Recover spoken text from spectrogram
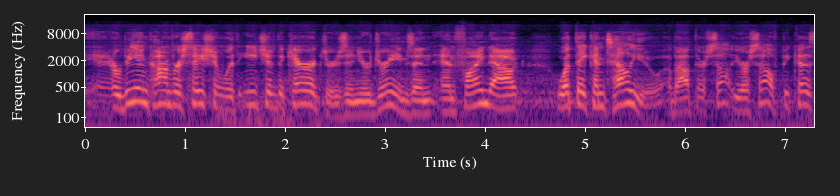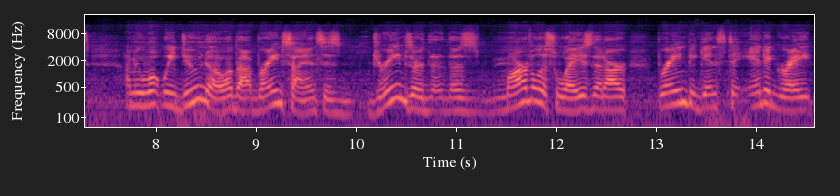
eh, or be in conversation with each of the characters in your dreams and, and find out what they can tell you about their self, yourself. Because, I mean, what we do know about brain science is dreams are the, those marvelous ways that our brain begins to integrate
